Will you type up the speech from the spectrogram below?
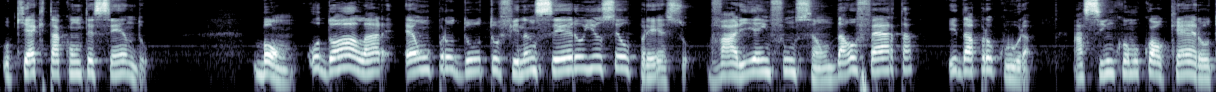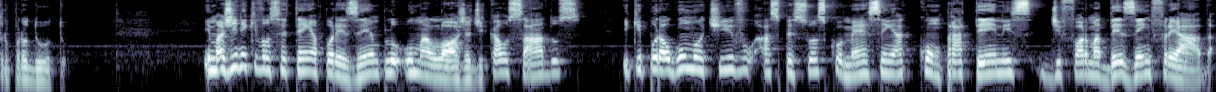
O que é que está acontecendo? Bom, o dólar é um produto financeiro e o seu preço varia em função da oferta e da procura, assim como qualquer outro produto. Imagine que você tenha, por exemplo, uma loja de calçados e que por algum motivo as pessoas comecem a comprar tênis de forma desenfreada.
